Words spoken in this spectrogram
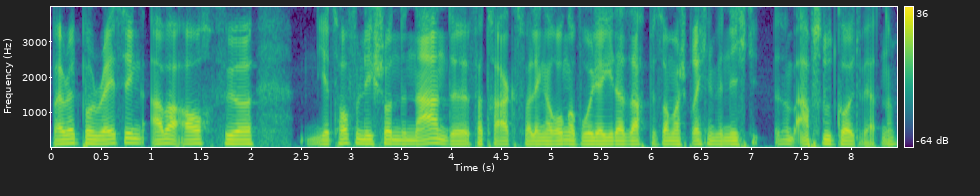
bei Red Bull Racing, aber auch für jetzt hoffentlich schon eine nahende Vertragsverlängerung, obwohl ja jeder sagt, bis Sommer sprechen wir nicht, absolut Gold wert, ne?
